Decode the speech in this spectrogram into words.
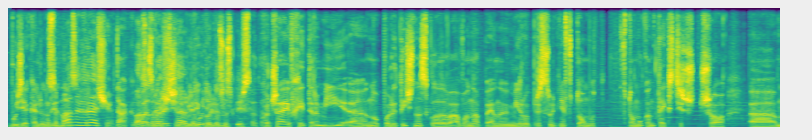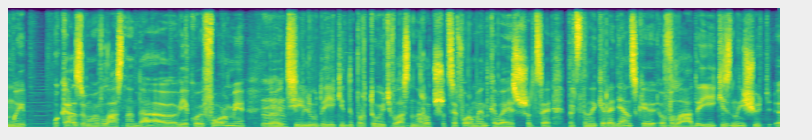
будь-яка людина. Це базові речі. Так, базові, базові речі для будь-якого суспільства. Так. Хоча і в хейтермі е, ну, політична складова, вона певною мірою присутня в тому, в тому контексті, що е, ми. Показуємо, власне, да, в якої формі е, ті люди, які депортують власне народ, що це форма НКВС, що це представники радянської влади, які знищують е,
